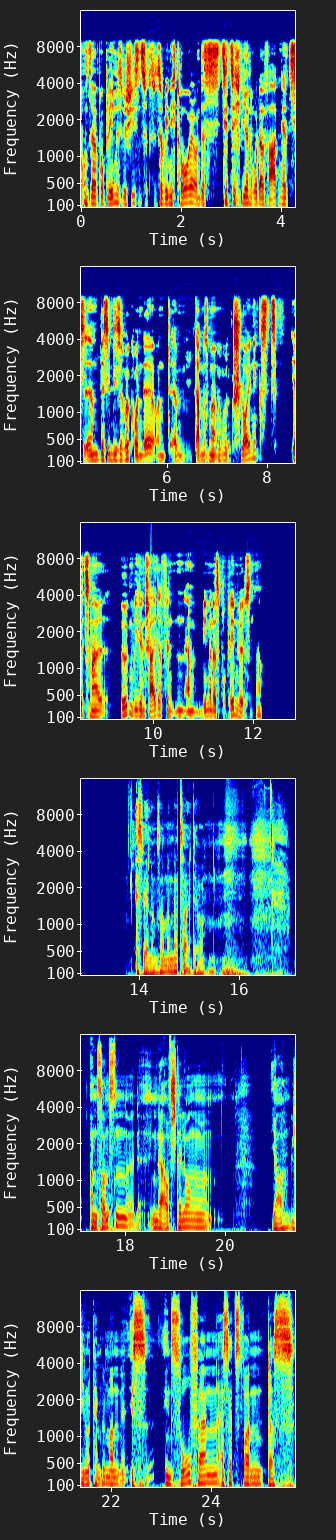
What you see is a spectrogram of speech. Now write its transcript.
unser Problem ist, wir schießen zu, zu wenig Tore und das zieht sich wie ein roter Faden jetzt ähm, bis in diese Rückrunde und ähm, da muss man irgendwie schleunigst jetzt mal irgendwie den Schalter finden, ähm, wie man das Problem lösen. Ne? Es wäre langsam an der Zeit, ja. Ansonsten in der Aufstellung ja, Lino Tempelmann ist insofern ersetzt worden, dass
